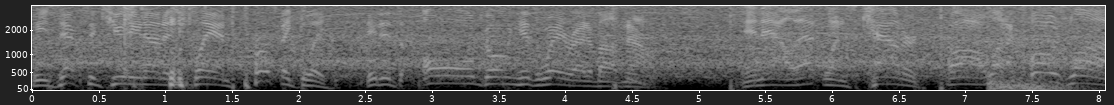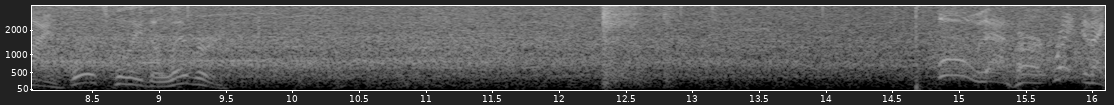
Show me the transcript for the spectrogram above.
He's executing on his plan perfectly. It is all going his way right about now. And now that one's countered. Oh, what a clothesline. Forcefully delivered. Ooh, that hurt right to the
